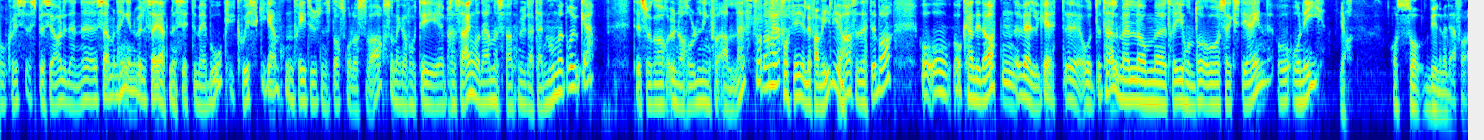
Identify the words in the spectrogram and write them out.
og quiz spesial i denne sammenhengen vil si at vi sitter med en bok, Quizgiganten, 3000 spørsmål og svar, som jeg har fått i presang, og dermed så fant vi ut at den må vi bruke. Det er sågar underholdning for alle, står det her. For hele familien. Ja, så dette er bra. Og, og, og kandidaten velger et eh, oddetall mellom eh, 361 og, og 9. Ja. Og så begynner vi derfra.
